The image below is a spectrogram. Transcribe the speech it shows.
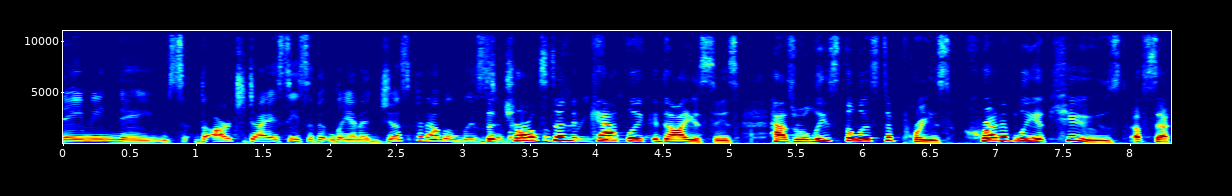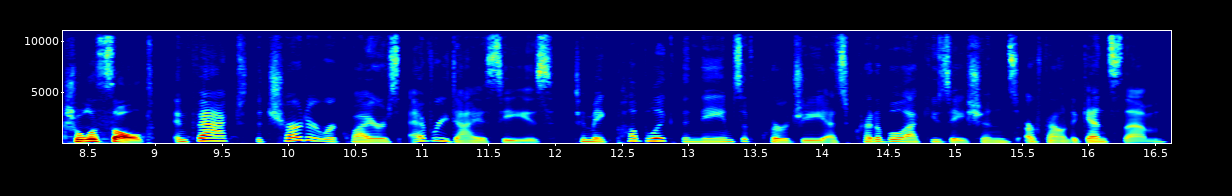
naming names. The Archdiocese of Atlanta just put out a list the of Charleston the Catholic Diocese has released the list of priests credibly accused of sexual assault. In fact, the charter requires every diocese to make public the names of clergy as credible accusations are found against them.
